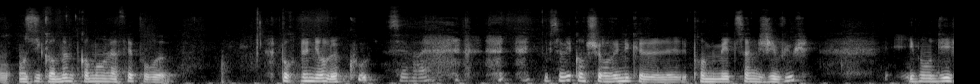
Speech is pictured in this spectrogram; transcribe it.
on, on se dit quand même comment on l'a fait pour, euh, pour tenir le coup. C'est vrai. Vous savez, quand je suis revenu, que les premiers médecins que j'ai vus, ils m'ont dit,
